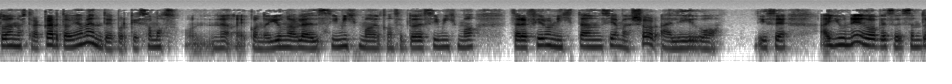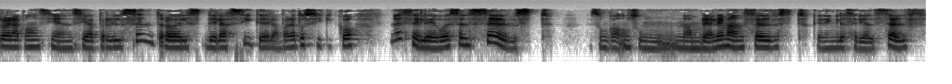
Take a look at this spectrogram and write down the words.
Toda, nuestra carta, obviamente, porque somos, cuando Jung habla del sí mismo, del concepto de sí mismo, se refiere a una instancia mayor al ego, Dice, hay un ego que es el centro de la conciencia, pero el centro del, de la psique, del aparato psíquico, no es el ego, es el selbst. Es un, nombre alemán, selbst, que en inglés sería el self,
